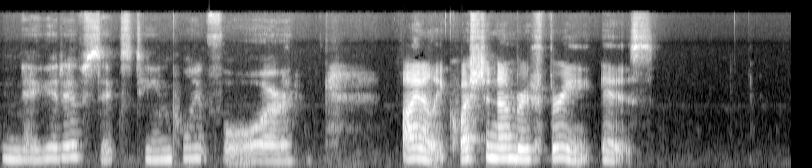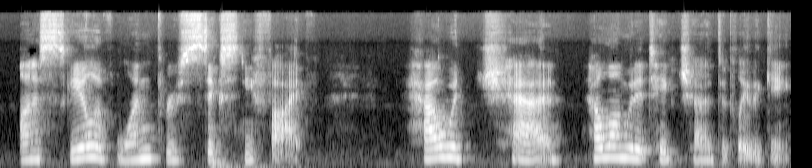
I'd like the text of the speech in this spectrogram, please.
Negative 16.4. Finally, question number three is On a scale of 1 through 65, how would Chad, how long would it take Chad to play the game?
